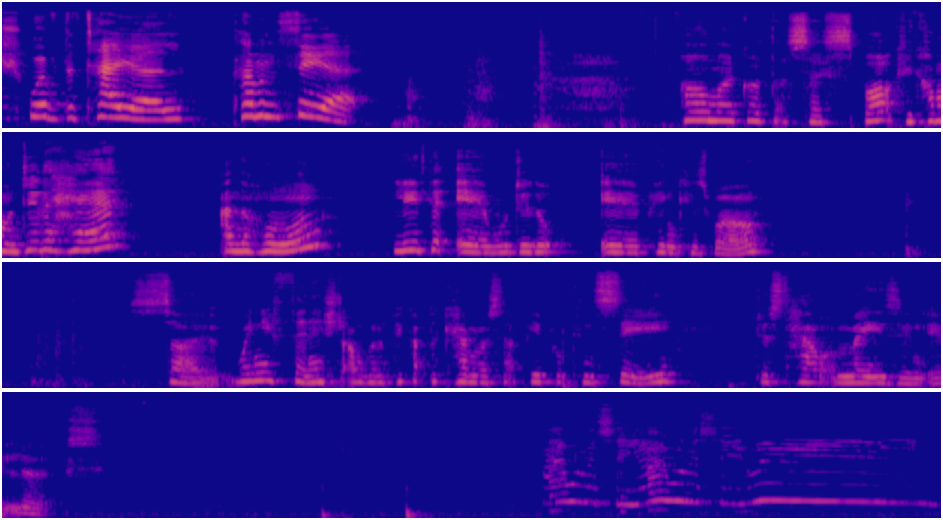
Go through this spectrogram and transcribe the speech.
Finished with the tail. Come and see it. Oh my god, that's so sparkly. Come on, do the hair and the horn. Leave the ear, we'll do the ear pink as well. So when you've finished, I'm going to pick up the camera so that people can see just how amazing it looks. I want to see, I want to see. Whee!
